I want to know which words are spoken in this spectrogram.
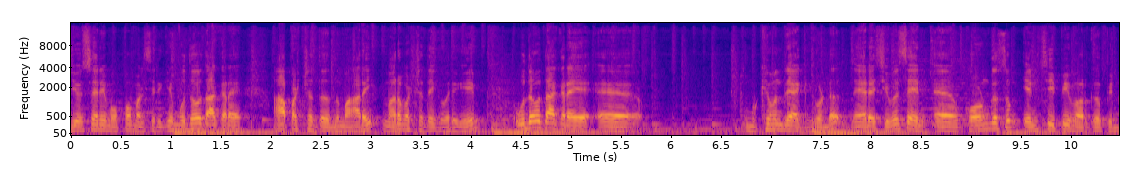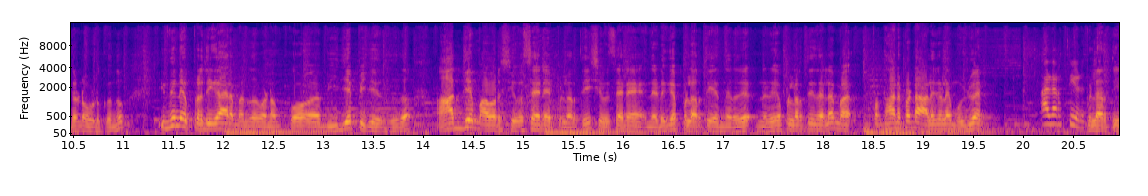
ശിവസേനയും ഒപ്പം മത്സരിക്കുകയും ഉദ്ധവ് താക്കറെ ആ പക്ഷത്ത് നിന്ന് മാറി മറുപക്ഷത്തേക്ക് വരികയും. ഉദ്ധവ് താക്കറെ മുഖ്യമന്ത്രിയാക്കിക്കൊണ്ട് നേരെ ശിവസേന കോൺഗ്രസും എൻ സി പിയും അവർക്ക് പിന്തുണ കൊടുക്കുന്നു. ഇതിന് പ്രതികാരം എന്നതുകൊണ്ട് ബി ജെ പി ചെയ്തത്. ആദ്യം അവർ ശിവസേനയെ പിളർത്തി ശിവസേനയെ നെടുകെ പിളർത്തി നെടുക നെടുകെ- നെടുകെ പിളർത്തി എന്നല്ല പ്രധാനപ്പെട്ട ആളുകളെ മുഴുവൻ പിളർത്തി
